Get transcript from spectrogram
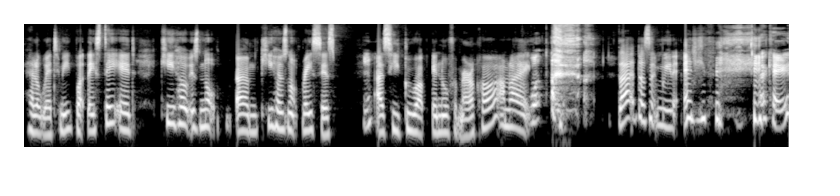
hella weird to me, but they stated Keeho is not um Keeho's not racist as he grew up in North America. I'm like, What? that doesn't mean anything. okay.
